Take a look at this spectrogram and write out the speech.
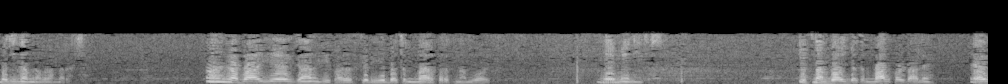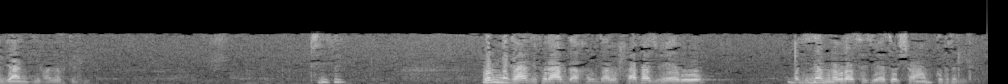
مدینہ نمبر میں رکھیں۔ ہاں، بھائی، یہ ایک جان کی حفاظت کے لیے بیت المال پر اتنا بوجھ میں نہیں کر سکتا۔ اتنا بوجھ بیت المال پر ڈالیں، ایک جان کی حفاظت کے لیے۔ ٹھیک ہے۔ انہوں نے کہا کہ پھر آپ داخل دارالشافہ جو ہے وہ مدینہ منورہ سے جو ہے تو شام کو بدل دیں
